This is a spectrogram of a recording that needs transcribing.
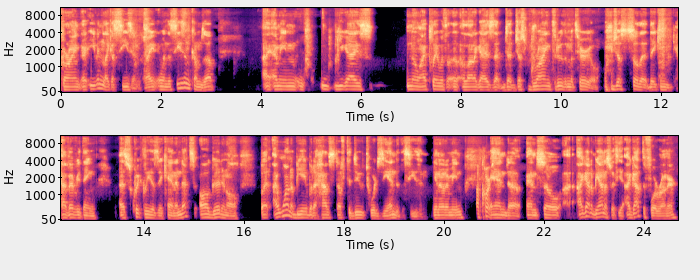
grind, or even like a season, right? When the season comes up, I, I mean, you guys know I play with a, a lot of guys that, that just grind through the material just so that they can have everything as quickly as they can. And that's all good and all. But I want to be able to have stuff to do towards the end of the season. You know what I mean? Of course. And uh, and so I got to be honest with you. I got the Forerunner,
